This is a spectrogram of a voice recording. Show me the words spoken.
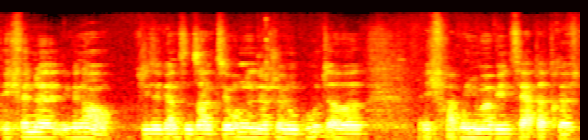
ich finde, genau, diese ganzen Sanktionen sind ja schön und gut, aber ich frage mich immer, wen es härter trifft.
